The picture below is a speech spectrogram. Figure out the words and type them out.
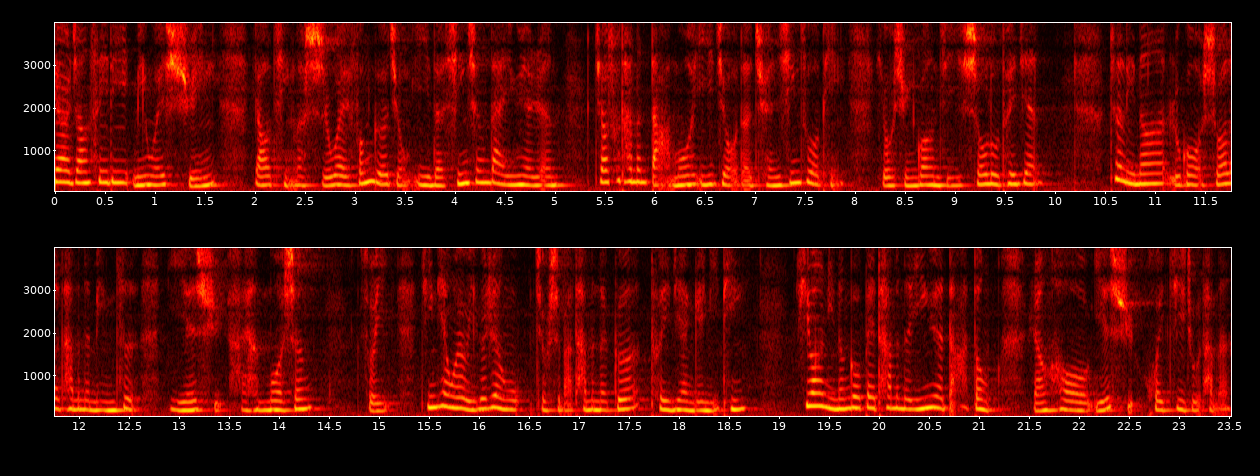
第二张 CD 名为《寻》，邀请了十位风格迥异的新生代音乐人。交出他们打磨已久的全新作品，由寻光集收录推荐。这里呢，如果我说了他们的名字，你也许还很陌生。所以今天我有一个任务，就是把他们的歌推荐给你听。希望你能够被他们的音乐打动，然后也许会记住他们。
